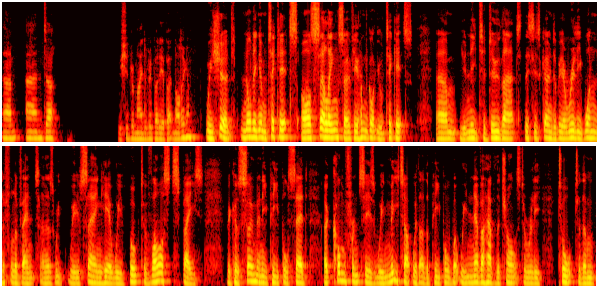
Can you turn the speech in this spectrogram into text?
Um, and uh, we should remind everybody about Nottingham. We should. Nottingham tickets are selling, so if you haven't got your tickets, um, you need to do that. This is going to be a really wonderful event, and as we, we're saying here, we've booked a vast space because so many people said at conferences we meet up with other people, but we never have the chance to really talk to them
